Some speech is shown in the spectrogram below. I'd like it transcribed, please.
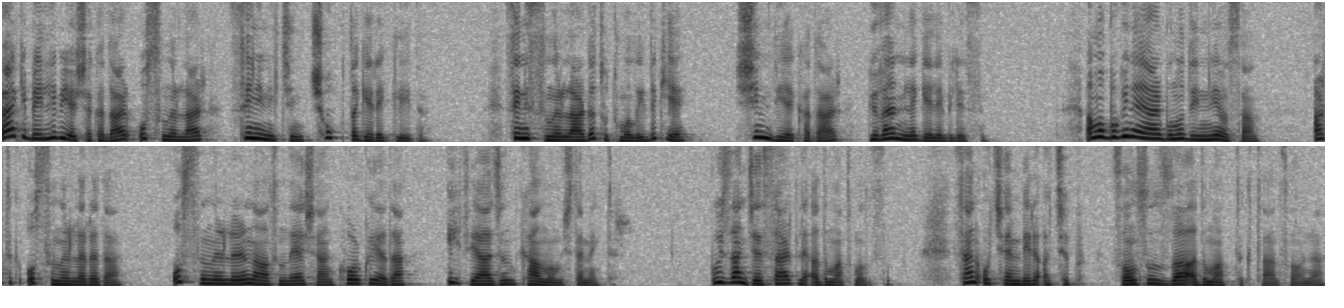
belki belli bir yaşa kadar o sınırlar senin için çok da gerekliydi. Seni sınırlarda tutmalıydı ki şimdiye kadar güvenle gelebilesin. Ama bugün eğer bunu dinliyorsan artık o sınırlara da, o sınırların altında yaşayan korkuya da ihtiyacın kalmamış demektir. Bu yüzden cesaretle adım atmalısın. Sen o çemberi açıp sonsuzluğa adım attıktan sonra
